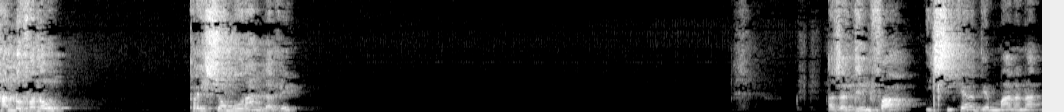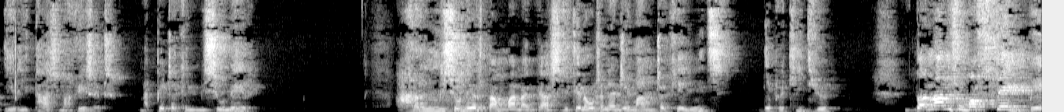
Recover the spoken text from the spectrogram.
Hanaovanao pression morale ve? Aza adino fa isika dia manana heritage mavesatra napetraky ny misionera. Ary ny misionera tamin'ny Malagasy dia tena ohatran'ny Andriamanitra kely mihitsy, des petits dieux. Dana ny fomba fiteny, be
